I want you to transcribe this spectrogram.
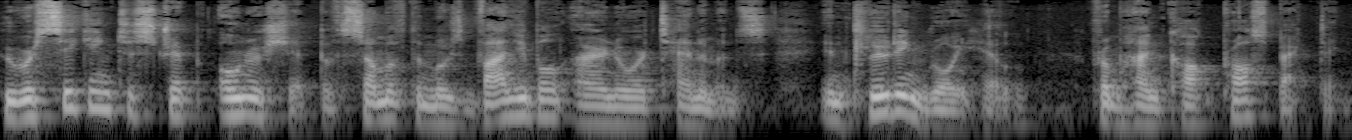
who were seeking to strip ownership of some of the most valuable iron ore tenements, including Roy Hill, from Hancock Prospecting,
